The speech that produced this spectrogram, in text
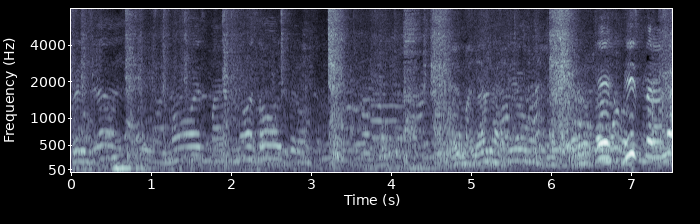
Felicidades. No es, no es hoy, pero. Es mañana. ¿Qué? ¿Víspera, no?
